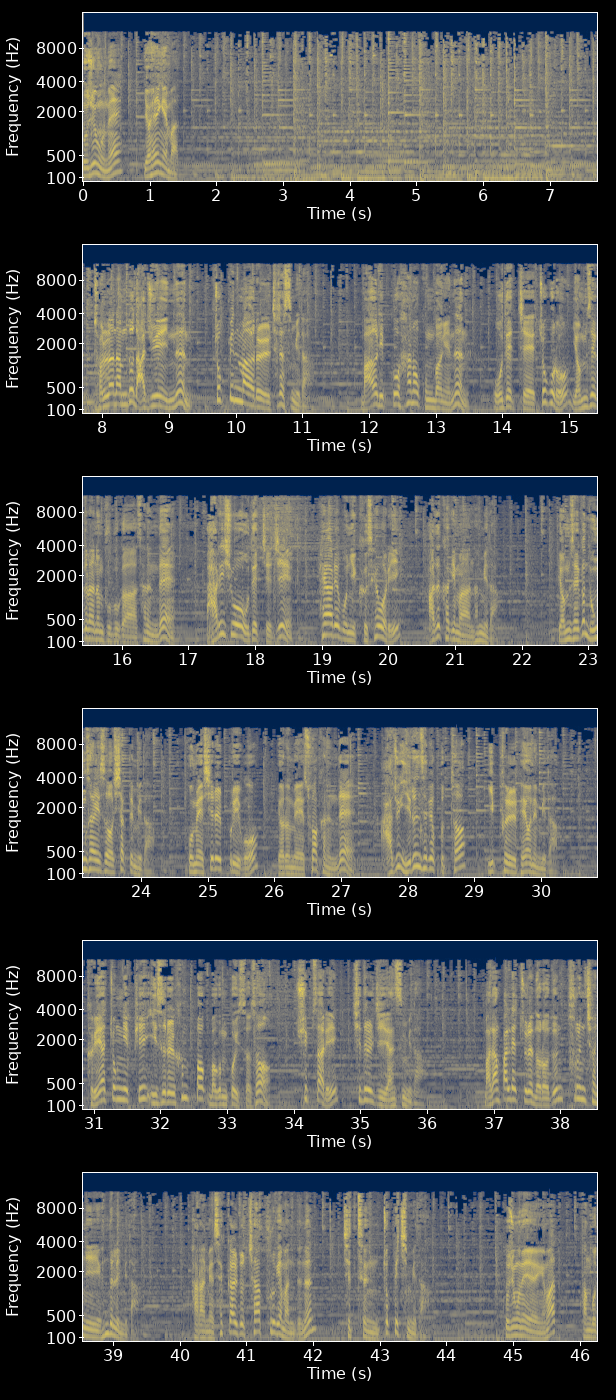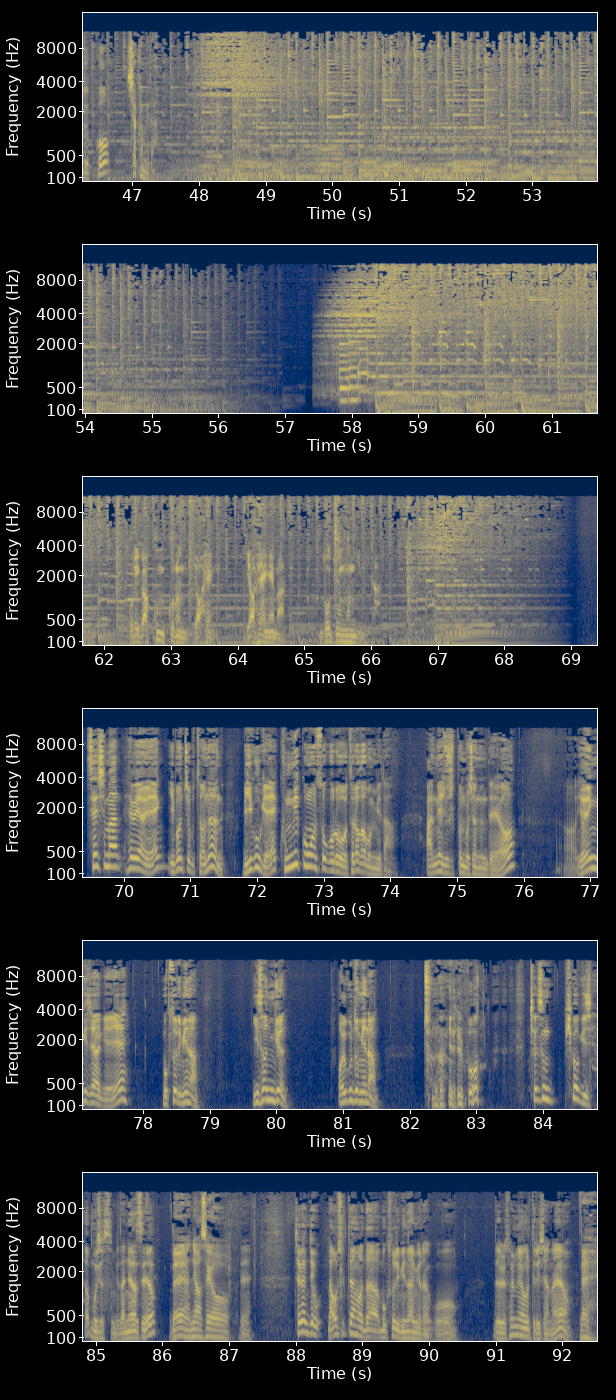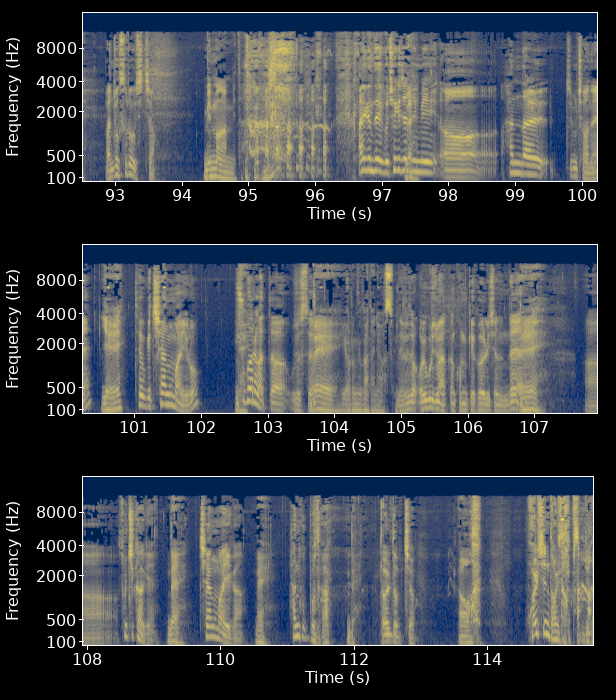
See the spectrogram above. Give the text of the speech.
노중훈의 여행의 맛. 전라남도 나주에 있는 쪽빈 마을을 찾았습니다. 마을 입구 한옥 공방에는 5대째 쪽으로 염색을 하는 부부가 사는데 말이 쉬워 5대째지 헤아려 보니 그 세월이 아득하기만 합니다. 염색은 농사에서 시작됩니다. 봄에 씨를 뿌리고 여름에 수확하는데 아주 이른 새벽부터 잎을 베어냅니다. 그래야 쪽잎이 이슬을 흠뻑 머금고 있어서 쉽사리 시들지 않습니다. 마당 빨랫줄에 널어둔 푸른 천이 흔들립니다. 바람의 색깔조차 푸르게 만드는 짙은 쪽빛입니다. 노중훈의 여행의 맛 광고 듣고 시작합니다. 우리가 꿈꾸는 여행, 여행의 맛, 노중훈입니다. 세심한 해외여행 이번 주부터는 미국의 국립공원 속으로 들어가 봅니다. 안내해 주실 분 모셨는데요. 어, 여행기자계의 목소리 미남 이선균 얼굴도 미남 중앙일보 최승표 기자 모셨습니다. 안녕하세요. 네, 안녕하세요. 네. 제가 이제 나오실 때마다 목소리 미남이라고 늘 설명을 드리잖아요. 네. 만족스러우시죠? 민망합니다. 아니 근데 그 최 기자님이 어한 달쯤 전에 예. 태국의 치앙마이로 네. 휴가를 갔다 오셨어요. 네, 여름휴가 네, 다녀왔습니다. 그래서 얼굴이 좀 약간 검게 그을리셨는데 네. 아 솔직하게 네. 치앙마이가 네. 한국보다 네. 덜 덥죠. 어, 훨씬 덜 덥습니다.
